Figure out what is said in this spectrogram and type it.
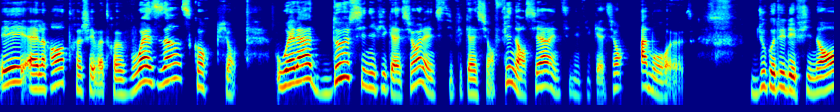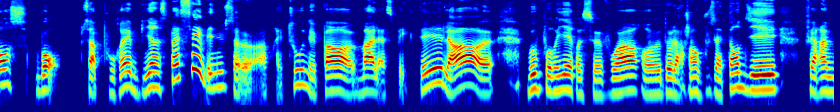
et elle rentre chez votre voisin Scorpion où elle a deux significations, elle a une signification financière et une signification amoureuse. Du côté des finances, bon, ça pourrait bien se passer, Vénus euh, après tout n'est pas mal aspecté, là euh, vous pourriez recevoir euh, de l'argent que vous attendiez, faire un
